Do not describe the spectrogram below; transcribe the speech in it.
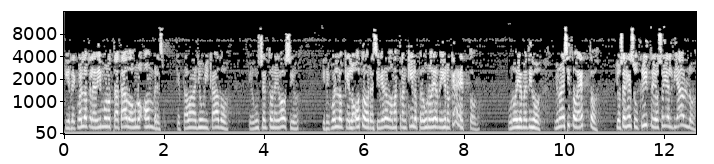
Y recuerdo que le dimos unos tratados a unos hombres que estaban allí ubicados en un cierto negocio. Y recuerdo que los otros recibieron lo más tranquilo, pero uno de ellos me dijeron, ¿qué es esto? Uno de ellos me dijo, yo no necesito esto. Yo soy Jesucristo, yo soy el diablo.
